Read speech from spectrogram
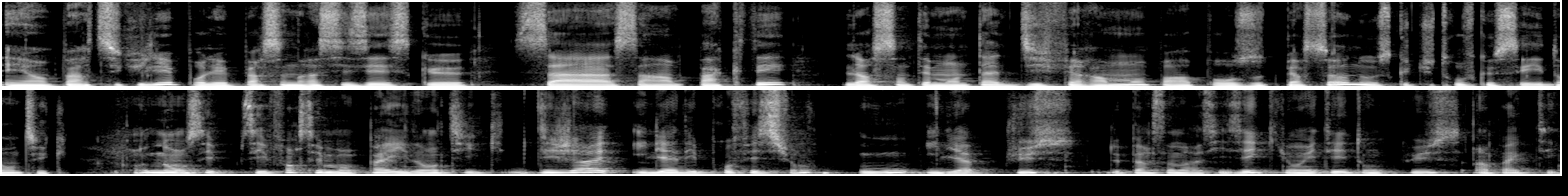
Et en particulier pour les personnes racisées, est-ce que ça a impacté leur santé mentale différemment par rapport aux autres personnes ou est-ce que tu trouves que c'est identique? Non, c'est forcément pas identique. Déjà, il y a des professions où il y a plus de personnes racisées qui ont été donc plus impactées.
